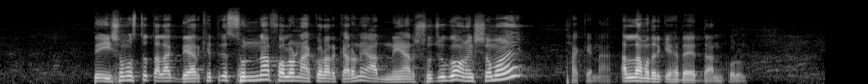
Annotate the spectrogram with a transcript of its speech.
তো এই সমস্ত তালাক দেওয়ার ক্ষেত্রে সুন্না ফলো না করার কারণে আর নেয়ার সুযোগও অনেক সময় থাকে না। আল্লাহ আমাদেরকে হেদায়ত দান করুন।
